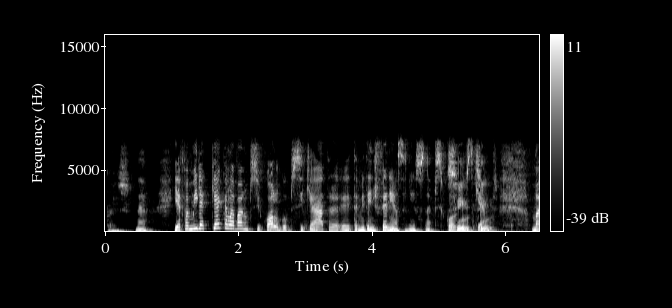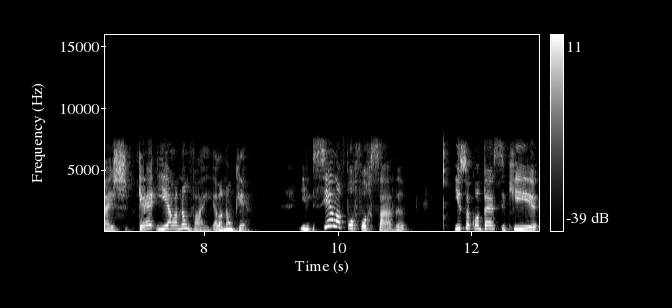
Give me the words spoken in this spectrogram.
Pois. Né? E a família quer que ela vá no psicólogo ou psiquiatra, eh, também tem diferença nisso, né? Psicólogo sim, e psiquiatra. Sim. Mas quer e ela não vai, ela não quer. E se ela for forçada, isso acontece que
